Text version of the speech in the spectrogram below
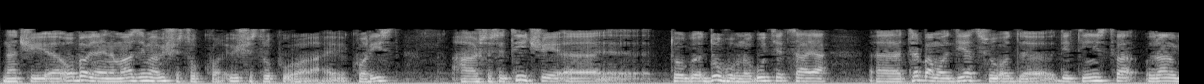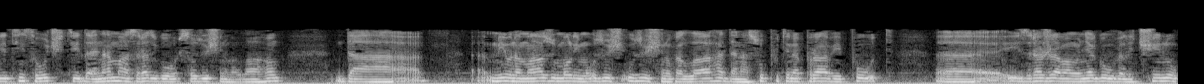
Znači e, obavljanje namaza ima više struku, više struku ovaj, korist. A što se tiče eh, tog duhovnog utjecaja e, trebamo djecu od e, djetinjstva, od ranog djetinjstva učiti da je namaz razgovor sa uzvišenim Allahom da mi u namazu molimo uzviš, uzvišenog Allaha da nas uputi na pravi put e, izražavamo njegovu veličinu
